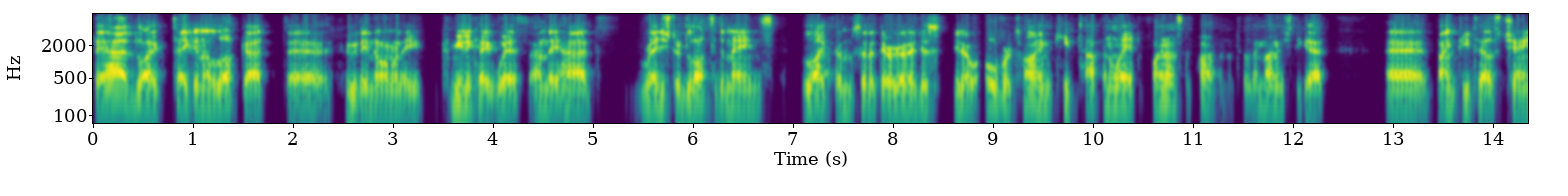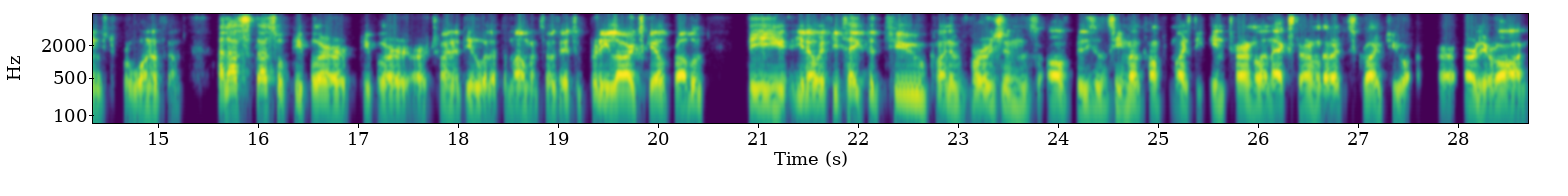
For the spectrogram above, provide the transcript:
they had like taken a look at uh, who they normally communicate with, and they had registered lots of domains like them so that they were going to just, you know, over time keep tapping away at the finance department until they managed to get uh, bank details changed for one of them. And that's that's what people are people are, are trying to deal with at the moment. So it's a pretty large scale problem. The you know if you take the two kind of versions of business email compromise, the internal and external that I described to you uh, earlier on,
